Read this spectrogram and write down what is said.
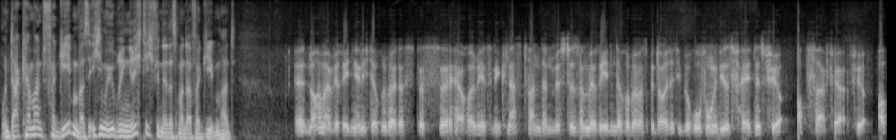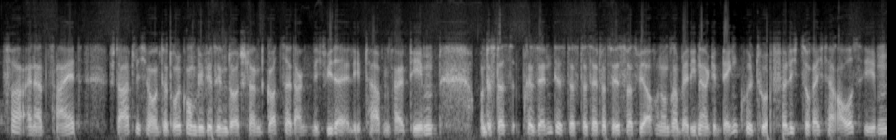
und da kann man vergeben, was ich im Übrigen richtig finde, dass man da vergeben hat. Äh, noch einmal, wir reden ja nicht darüber, dass, dass äh, Herr Holme jetzt in den Knast wandern müsste, sondern wir reden darüber, was bedeutet die Berufung in dieses Verhältnis für Opfer, für, für Opfer einer Zeit staatlicher Unterdrückung, wie wir sie in Deutschland Gott sei Dank nicht wiedererlebt haben seitdem. Und dass das präsent ist, dass das etwas ist, was wir auch in unserer Berliner Gedenkkultur völlig zu Recht herausheben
